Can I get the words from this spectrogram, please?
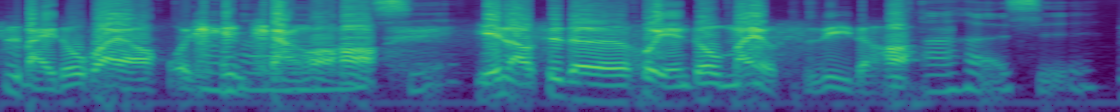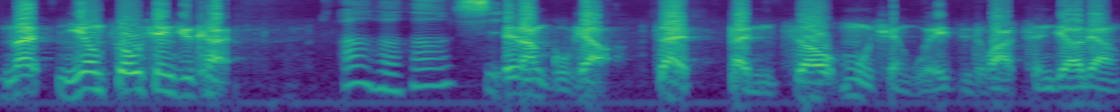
四百多块哦。我先讲哦哈，是，严老师的会员都蛮有实力的哈。啊呵是，那你用周线去看，啊呵呵是这，档股票在本周目前为止的话，成交量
